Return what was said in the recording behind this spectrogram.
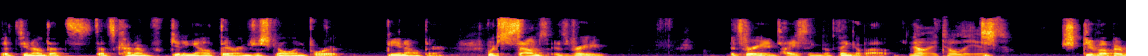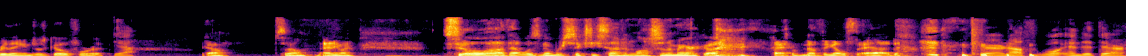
that's you know that's that's kind of getting out there and just going for it, being out there, which sounds it's very it's very enticing to think about. No, it totally is. Just- Just give up everything and just go for it. yeah. Yeah. So anyway, so uh, that was number sixty-seven, Lost in America. I have nothing else to add. Fair enough. We'll end it there.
